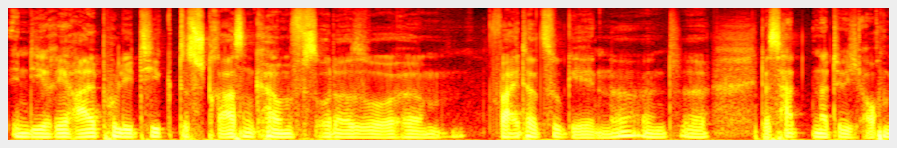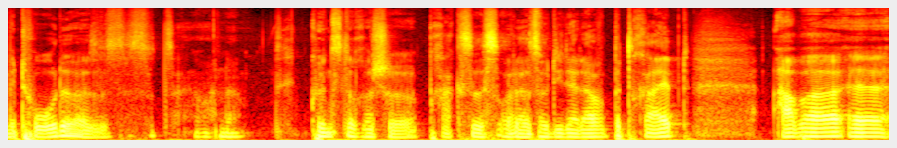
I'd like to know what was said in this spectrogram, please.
in die Realpolitik des Straßenkampfs oder so ähm, weiterzugehen. Ne? Und äh, das hat natürlich auch Methode, also es ist sozusagen auch eine künstlerische Praxis oder so, die der da betreibt. Aber äh,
